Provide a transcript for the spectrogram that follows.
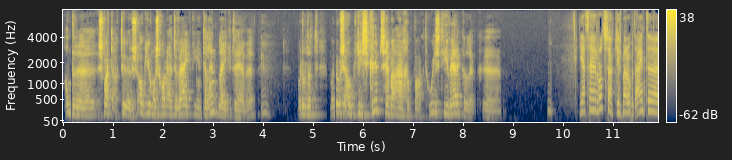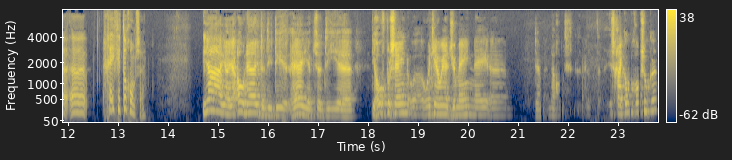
andere zwarte acteurs ook jongens gewoon uit de wijk die een talent bleken te hebben. Waardoor, dat, waardoor ze ook die scripts hebben aangepakt. Hoe is het hier werkelijk? Eh, Ja, het zijn rotzakjes, maar op het eind eh, geef je toch om ze. ja, ja, ja. Oh nee, die, die, die, hè, je hebt die, eh, die hoofdpersoon. hoe heet hij nou weer? Jermaine? Nee. eh, de- nou goed. Dat is, ga ik ook nog opzoeken.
